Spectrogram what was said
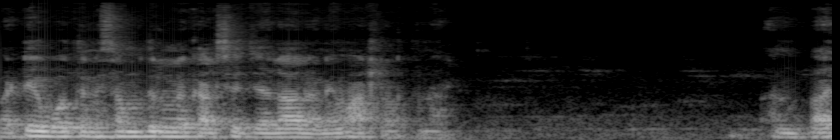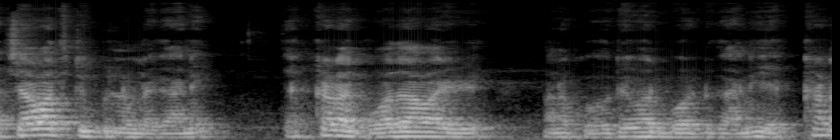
వట్టికి పోతున్న సముద్రంలో కలిసే జలాలు అనే మాట్లాడుతున్నారు. బచావత్ ట్రిబ్యునల్ కానీ ఎక్కడ గోదావరి మనకు రివర్ బోర్డు కానీ ఎక్కడ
